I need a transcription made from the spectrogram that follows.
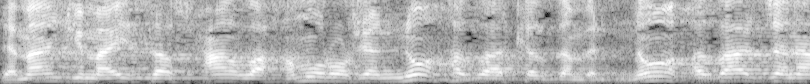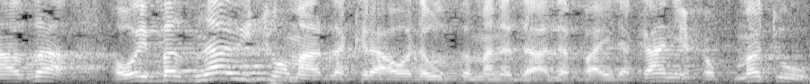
لە مانجی مایستا سبحان الله هەموو ڕۆژێ 9000 کەس دەمرد 9000 جەنازە ئەوەی بەس ناوی تۆمار دەکراوە لەو زەمەنەدا لە فایلەکانی حکومەت و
